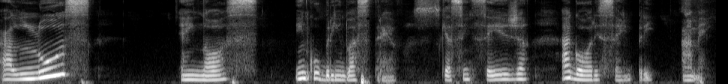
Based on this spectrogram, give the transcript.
a luz em nós, encobrindo as trevas. Que assim seja, agora e sempre. Amém.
